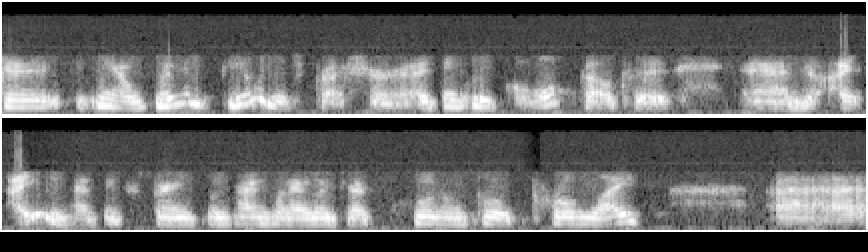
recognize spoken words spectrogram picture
the, you know, women feel this pressure. I think we've all felt it. And I, I even had the experience sometimes when I went to a quote unquote pro life uh,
